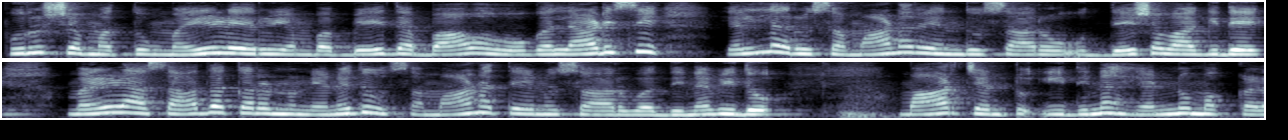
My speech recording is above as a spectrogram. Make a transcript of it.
ಪುರುಷ ಮತ್ತು ಮಹಿಳೆಯರು ಎಂಬ ಭೇದ ಭಾವ ಹೋಗಲಾಡಿಸಿ ಎಲ್ಲರೂ ಸಮಾನರೆಂದು ಸಾರುವ ಉದ್ದೇಶವಾಗಿದೆ. ಮಹಿಳಾ ಸಾಧಕರನ್ನು ನೆನೆದು ಸಮಾನತೆಯನ್ನು ಸಾರುವ ದಿನವಿದು. ಮಾರ್ಚ್ ಎಂಟು ಈ ದಿನ ಹೆಣ್ಣು ಮಕ್ಕಳ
